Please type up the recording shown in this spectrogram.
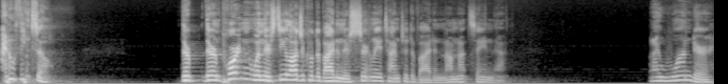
I don't think so. They're, they're important when there's theological divide, and there's certainly a time to divide, and I'm not saying that. But I wonder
